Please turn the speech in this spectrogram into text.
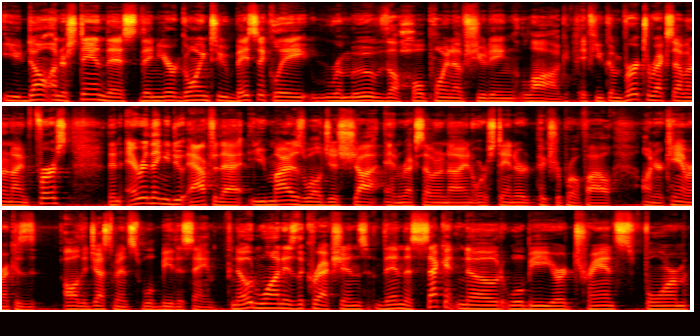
you don't understand this, then you're going to basically remove the whole point of shooting log. If you convert to Rec 709 first, then everything you do after that, you might as well just shot in Rec 709 or standard picture profile on your camera because all the adjustments will be the same. Node one is the corrections. Then the second node will be your transform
